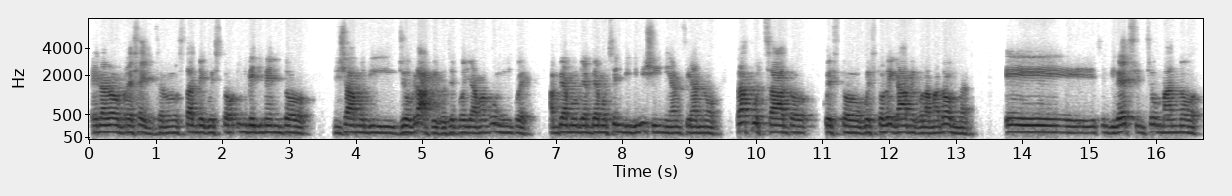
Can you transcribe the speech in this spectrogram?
e la loro presenza, nonostante questo impedimento, diciamo, di geografico, se vogliamo, comunque abbiamo, li abbiamo sentiti vicini, anzi hanno rafforzato questo, questo legame con la Madonna. E diversi insomma hanno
